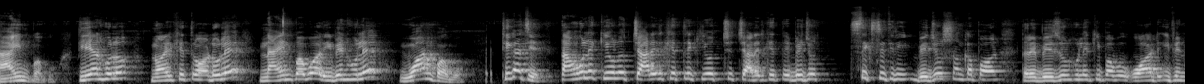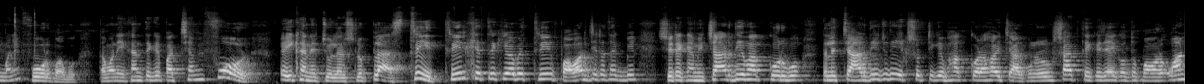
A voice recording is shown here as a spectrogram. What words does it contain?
নাইন পাবো। ক্লিয়ার হলো? নয়ের ক্ষেত্রে ওয়ার্ড হলে নাইন পাবো আর ইভেন হলে ওয়ান পাবো। ঠিক আছে? তাহলে কি হলো? চারের ক্ষেত্রে কি হচ্ছে? চারের ক্ষেত্রে বেজোর সিক্সটি থ্রি বেজোর সংখ্যা পাওয়ার, তাহলে বেজোর হলে কি পাবো? ওয়ার্ড ইভেন মানে ফোর পাবো। তার মানে এখান থেকে পাচ্ছি আমি ফোর এইখানে চলে আসলো প্লাস থ্রি থ্রির ক্ষেত্রে কি হবে? থ্রির পাওয়ার যেটা থাকবে, সেটাকে আমি চার দিয়ে ভাগ করব। তাহলে চার দিয়ে যদি একষট্টিকে ভাগ করা হয়, চার, পনেরো, ষাট থেকে যায় কত? পাওয়ার ওয়ান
